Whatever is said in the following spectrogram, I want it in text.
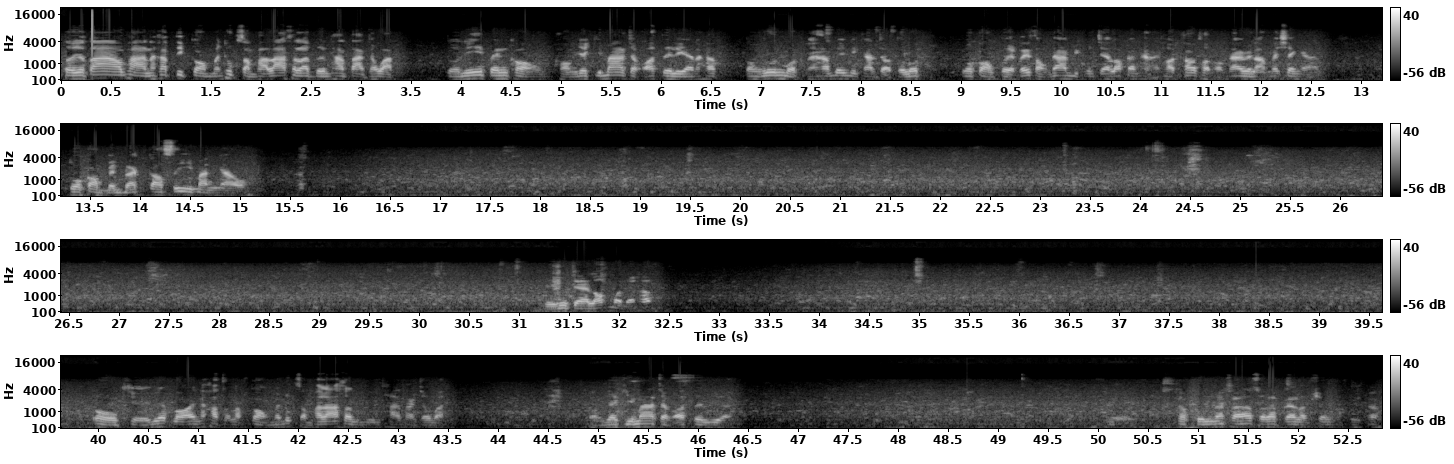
โตโยต้าเอาผ่านนะครับ ติดกล่องบรรทุกสัมภาระสำหรับเดินทางต่างจังหวัด ตัวนี้เป็นของของยากิมาจากออสเตรเลียนะครับตรงรุ่นหมดนะครับ ไม่มีการเจาะตัวรถ ตัวกล่องเปิดได้สองด้านมีกุญแจล็อกกันหายถอดเข้าถอดออกได้เวลาไม่ใช้งาน ตัวกล่องเป็นแบล็กก l ซี่มันเงา มีกุญแจล็อกหมดนะครับ โอเค เรียบร้อยนะครับสำหรับกล่องบรรทุกสัมภาระสำหรับเดินทางต่างจังหวัดของยากิมาจากออสเตรเลีย ขอบคุณนะครับสำหรับการรับชมขอบคุณครับ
